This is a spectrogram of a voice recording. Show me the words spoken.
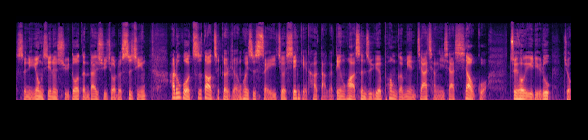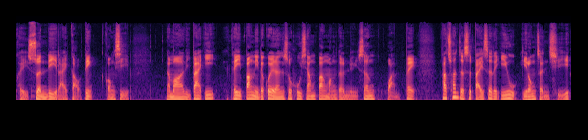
使你用心了许多、等待许久的事情。他如果知道这个人会是谁，就先给他打个电话，甚至约碰个面，加强一下效果。最后一里路就可以顺利来搞定，恭喜！那么礼拜一。可以帮你的贵人是互相帮忙的女生晚辈，她穿着是白色的衣物，仪容整齐。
